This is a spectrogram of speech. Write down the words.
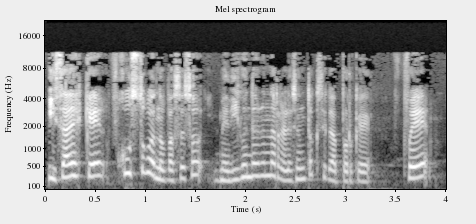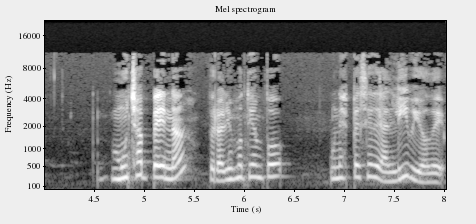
Y sabes qué, justo cuando pasó eso, me di cuenta de una relación tóxica porque fue mucha pena, pero al mismo tiempo una especie de alivio de,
